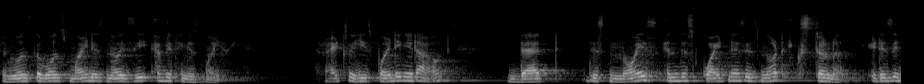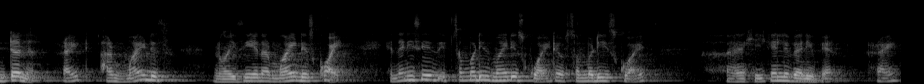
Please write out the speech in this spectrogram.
And once the one's mind is noisy everything is noisy right? So he's pointing it out that this noise and this quietness is not external. It is internal right? Our mind is noisy and our mind is quiet and then he says if somebody's mind is quiet or somebody is quiet uh, he can live anywhere right?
